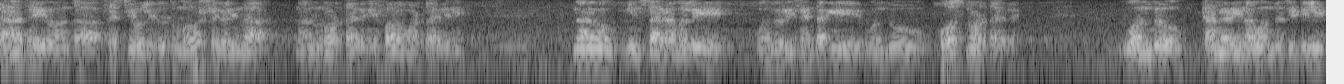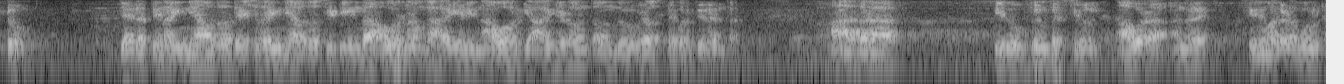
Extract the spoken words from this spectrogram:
ಘನತೆ ಇರುವಂಥ ಫೆಸ್ಟಿವಲ್ ಇದು. ತುಂಬ ವರ್ಷಗಳಿಂದ ನಾನು ನೋಡ್ತಾ ಇದ್ದೀನಿ ಫಾಲೋ ಮಾಡ್ತಾ ಇದ್ದೀನಿ. ನಾನು ಇನ್ಸ್ಟಾಗ್ರಾಮಲ್ಲಿ ಒಂದು ರೀಸೆಂಟಾಗಿ ಒಂದು ಪೋಸ್ಟ್ ನೋಡ್ತಾ ಇದ್ದೆ. ಒಂದು ಕನ್ನಡಿನ ಒಂದು ಸಿಟಿಲಿಟ್ಟು ಜಗತ್ತಿನ ಇನ್ಯಾವುದೋ ದೇಶದ ಇನ್ಯಾವುದೋ ಸಿಟಿಯಿಂದ ಅವ್ರು ನಮ್ಗೆ ಆ ಹೇಳಿ ನಾವು ಅವ್ರಿಗೆ ಆ ಹೇಳುವಂಥ ಒಂದು ವ್ಯವಸ್ಥೆ ಬರ್ತಿದೆ ಅಂತ. ಆ ಥರ ಇದು ಫಿಲ್ಮ್ ಫೆಸ್ಟಿವಲ್ ಅವರ ಅಂದರೆ ಸಿನಿಮಾಗಳ ಮೂಲಕ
